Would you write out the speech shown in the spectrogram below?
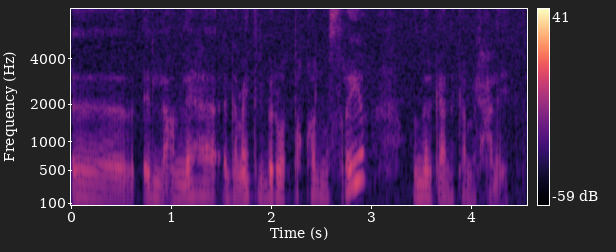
آه، اللي عاملاها جمعية البر والتقوى المصرية. ونرجع نكمل حلقتنا.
